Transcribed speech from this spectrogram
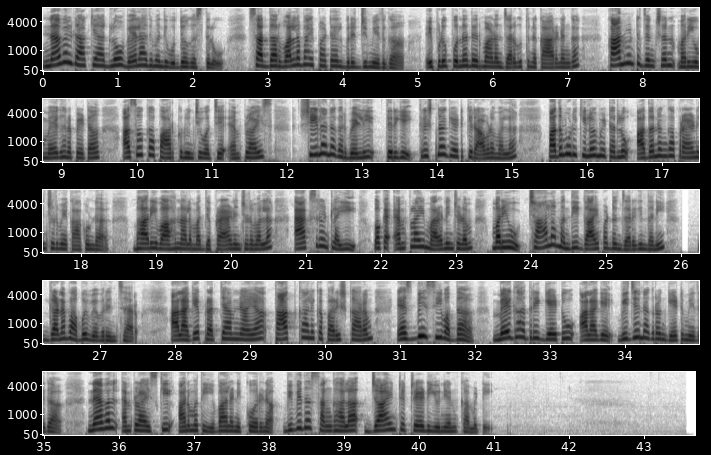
నేవల్ డాక్ యార్డ్లో వేలాది మంది ఉద్యోగస్తులు సర్దార్ వల్లభాయ్ పటేల్ బ్రిడ్జి మీదుగా ఇప్పుడు పునర్నిర్మాణం జరుగుతున్న కారణంగా కాన్వెంట్ జంక్షన్ మరియు మేఘనపేట అశోక పార్కు నుంచి వచ్చే ఎంప్లాయీస్ షీలానగర్ వెళ్ళి తిరిగి కృష్ణాగేటుకి రావడం వల్ల పదమూడు కిలోమీటర్లు అదనంగా ప్రయాణించడమే కాకుండా భారీ వాహనాల మధ్య ప్రయాణించడం వల్ల యాక్సిడెంట్లయ్యి ఒక ఎంప్లాయీ మరణించడం మరియు చాలా మంది గాయపడడం జరిగిందని గణబాబు వివరించారు. అలాగే ప్రత్యామ్నాయ తాత్కాలిక పరిష్కారం ఎస్బీసీ వద్ద మేఘాద్రి గేటు అలాగే విజయనగరం గేటు మీదుగా నేవల్ ఎంప్లాయీస్కి అనుమతి ఇవ్వాలని కోరిన వివిధ సంఘాల జాయింట్ ట్రేడ్ యూనియన్ కమిటీ.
